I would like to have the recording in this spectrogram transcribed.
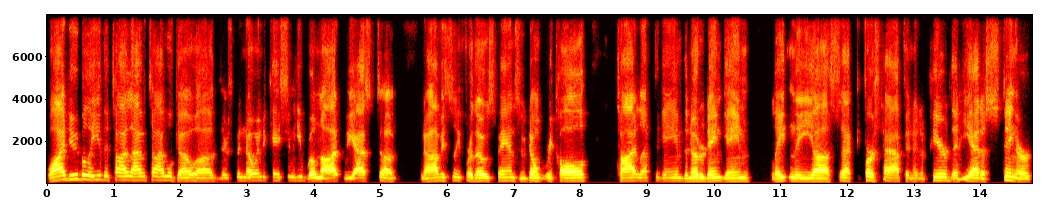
Well, I do believe that Tai Lavatai will go. Uh, there's been no indication he will not. We asked uh, now, obviously, for those fans who don't recall, Tai left the game, the Notre Dame game, late in the uh, sec- first half, and it appeared that he had a stinger.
